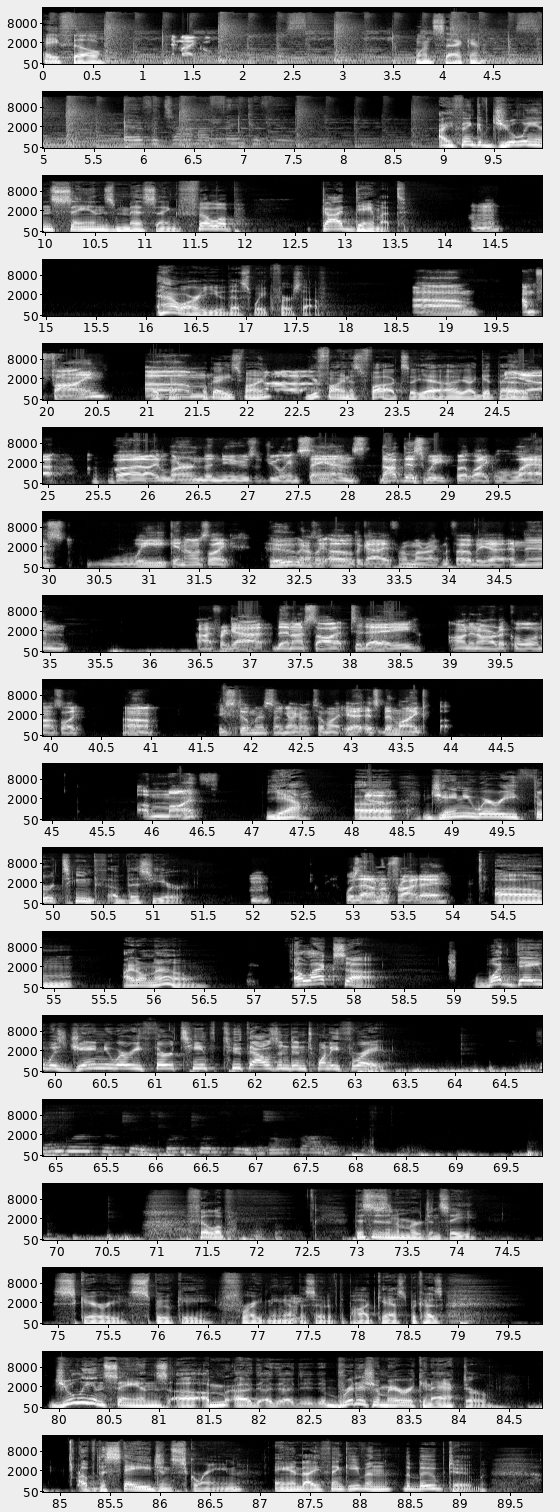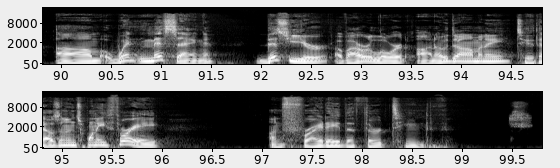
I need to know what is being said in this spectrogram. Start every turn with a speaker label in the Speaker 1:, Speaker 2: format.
Speaker 1: Hey, Phil.
Speaker 2: Hey, Michael.
Speaker 1: One second.
Speaker 3: Every time I think of you.
Speaker 1: I think of Julian Sands missing. Philip, God damn it.
Speaker 2: Mhm.
Speaker 1: How are you this week, first off?
Speaker 2: Um, I'm fine.
Speaker 1: Okay.
Speaker 2: Um,
Speaker 1: okay, he's fine. You're fine as fuck, so yeah, I, I get that.
Speaker 2: Yeah, but I learned the news of Julian Sands not this week, but like last week, and I was like, "Who?" And I was like, "Oh, the guy from Arachnophobia." And then I forgot. Then I saw it today on an article, and I was like, "Oh, he's still missing." I gotta tell my yeah. It's been like a month.
Speaker 1: Yeah. Uh, January 13th of this year.
Speaker 2: Was that on a Friday?
Speaker 1: Um, I don't know. Alexa, what day was January 13th, 2023?
Speaker 4: January 13th, 2023 was on Friday.
Speaker 1: Philip, this is an emergency, scary, spooky, frightening mm-hmm. episode of the podcast because Julian Sands, uh, a, a, a British American actor of the stage and screen, and I think even the boob tube, um, went missing this year of our Lord Anno Domini 2023 on Friday the 13th.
